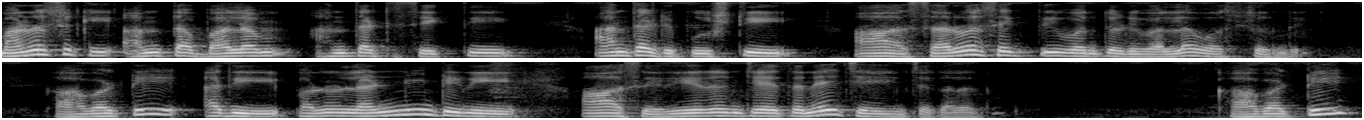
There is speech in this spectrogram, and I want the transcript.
మనసుకి అంత బలం అంతటి శక్తి అంతటి పుష్టి ఆ సర్వశక్తివంతుడి వల్ల వస్తుంది. కాబట్టి అది పనులన్నింటినీ ఆ శరీరం చేతనే చేయించగలదు. కాబట్టి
